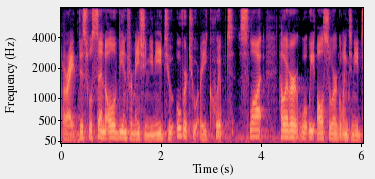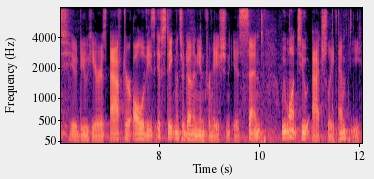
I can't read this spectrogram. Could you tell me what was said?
All right, this will send all of the information you need to over to our equipped slot. However, what we also are going to need to do here is after all of these if statements are done and the information is sent, we want to actually empty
